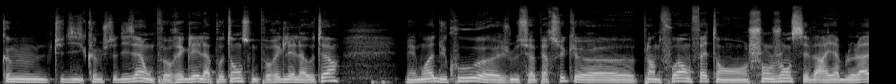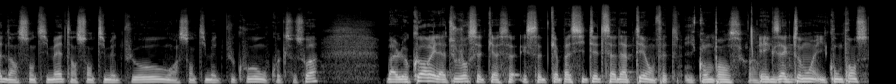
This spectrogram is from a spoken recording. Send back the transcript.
comme, comme je te disais, on peut régler la potence, on peut régler la hauteur. Mais moi, du coup, euh, je me suis aperçu que plein de fois, en fait, en changeant ces variables-là d'un centimètre, un centimètre plus haut ou un centimètre plus court ou quoi que ce soit, bah, le corps, il a toujours cette, ca- cette capacité de s'adapter, en fait. Il compense. Quoi. Exactement, il compense.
